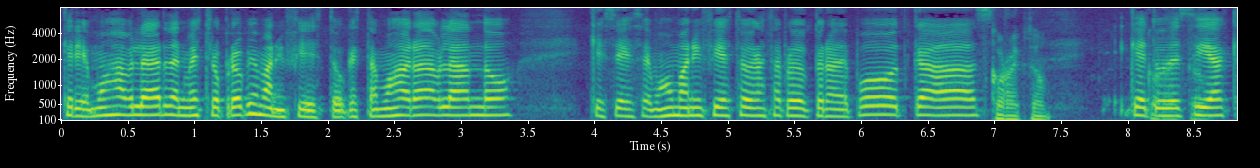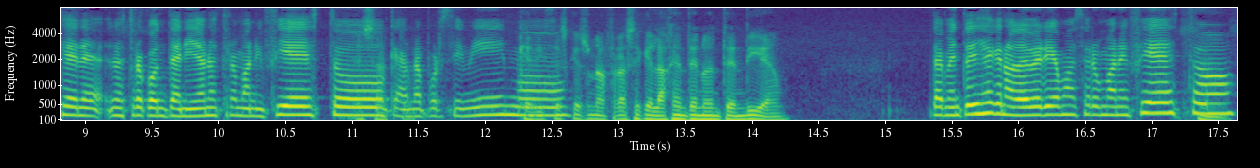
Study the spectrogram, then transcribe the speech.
queríamos hablar de nuestro propio manifiesto, que estamos ahora hablando que si hacemos un manifiesto de nuestra productora de podcast. Correcto. Que tú Correcto. decías que nuestro contenido es nuestro manifiesto, Exacto. que habla por sí mismo. Que dices que es una frase que la gente no entendía. También te dije que no deberíamos hacer un manifiesto.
